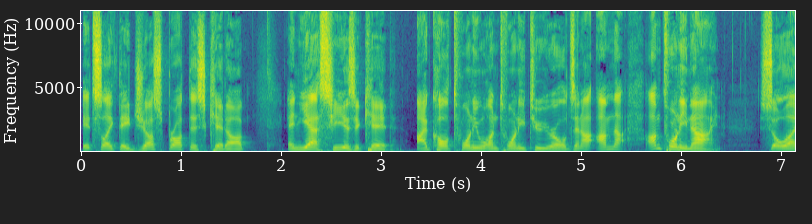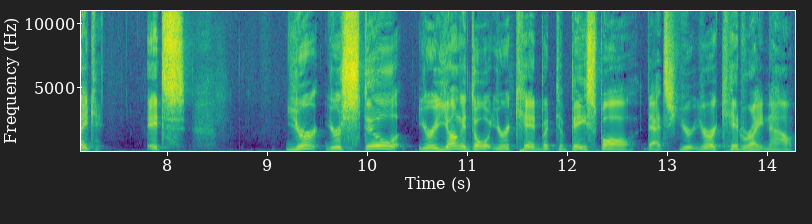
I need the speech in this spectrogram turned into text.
It's like they just brought this kid up. And yes, he is a kid. I call 21, 22 year olds, and I, am not, I'm 29. So, like, it's, you're you're still you're a young adult, you're a kid, but to baseball, that's you're you're a kid right now.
